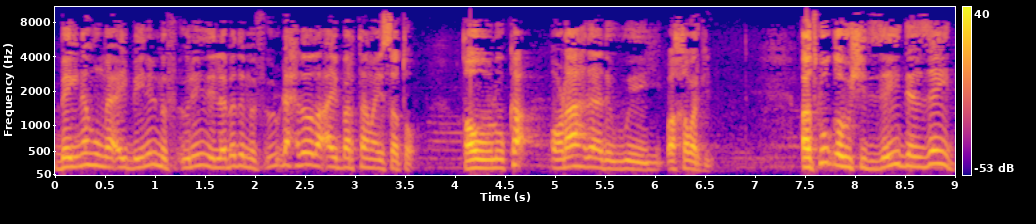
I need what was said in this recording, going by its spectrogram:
baynahumaa ay bayna almafcuulayni labada mafcuul dhexdooda ay bartamaysato. Qawluka odhaahdaada weeyi waa khabarkii. Aad qawshid zaydan zayd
